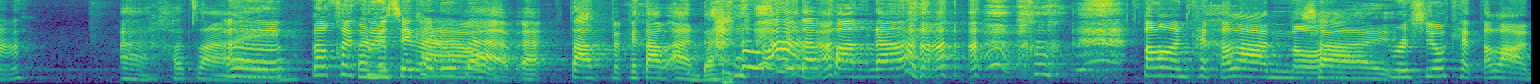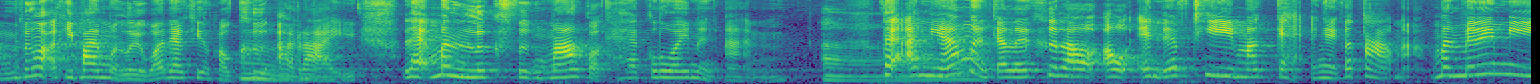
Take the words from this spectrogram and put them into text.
นะ อะเข้าใจเออเราเคยคุยมันไม่ใช่ไปแค่แล้วรูปแบบอะตามไปไปตามอ่านได้ไปตามฟังได้ ตอนแคตาลันเนาะใช่ racial แคตาลันซึ่งเราอธิบายหมดเลยว่าแนวคิดของเขาคืออะไร และมันลึกซึ้งมากกว่าแค่กล้วยหนึ่งอันอ่าแต่อันเนี้ยเหมือนกันเลยคือเราเอา NFT มาแกะยังไงก็ตามอะ มันไม่ได้มี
